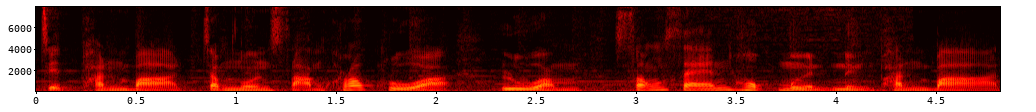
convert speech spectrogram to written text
87,000 บาทจำนวน 3 ครอบครัว รวม 261,000 บาท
